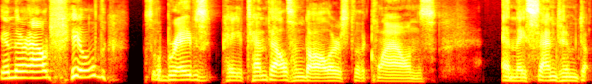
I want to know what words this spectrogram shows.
in their outfield. So the Braves pay $10,000 to the Clowns and they send him to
